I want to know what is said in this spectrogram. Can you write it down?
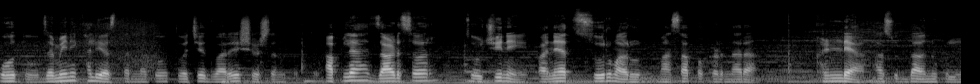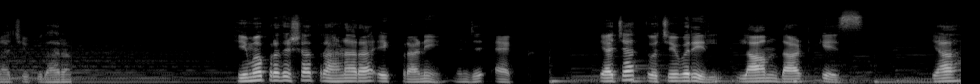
पोहतो. जमिनीखाली असताना तो त्वचेद्वारे शोषण करतो. आपल्या जाडसर चोचीने पाण्यात सूर मारून मासा पकडणारा खंड्या हा सुद्धा अनुकूलनाचे उदाहरण. हिमप्रदेशात राहणारा एक प्राणी म्हणजे ॲक. याच्या त्वचेवरील लांब दाट केस या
